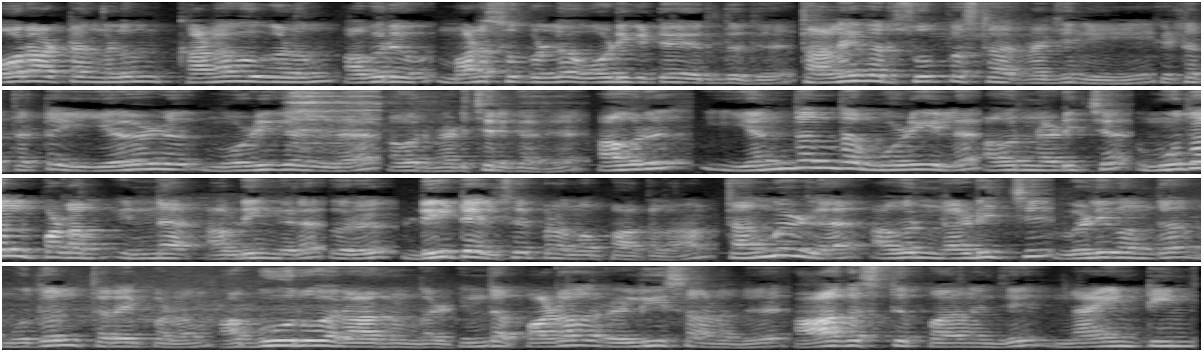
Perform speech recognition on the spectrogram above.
போராட்டங்களும் கனவுகளும் அவரு மனசுக்குள்ள ஓடிக்கிட்டே இருந்தது. தலைவர் சூப்பர் ஸ்டார் ரஜினி கிட்டத்தட்ட ஏழு மொழிகள்ல அவர் நடிச்சிருக்காரு. அவரு எந்தெந்த மொழியில அவர் நடிச்ச முதல் படம் என்ன அப்படிங்கிற ஒரு டீடைல்ஸ் இப்ப நம்ம பார்க்கலாம். தமிழ்ல அவர் நடிச்சு வெளிவந்த முதல் திரைப்படம் அபூர்வ ராகங்கள். இந்த படம் ரிலீஸ் ஆனது ஆகஸ்ட் பதினஞ்சு நைன்டீன்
